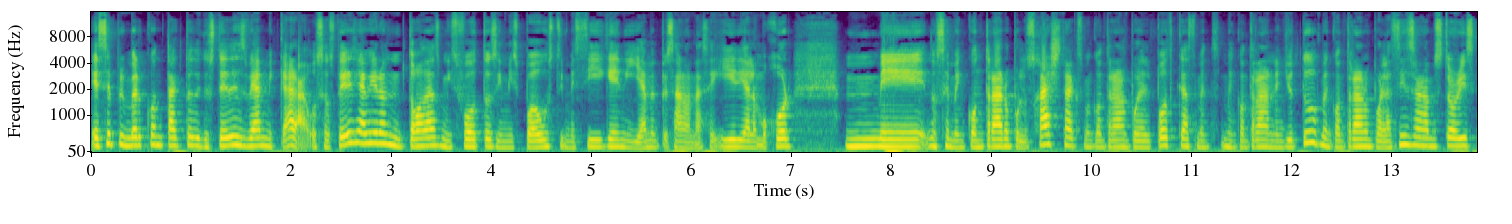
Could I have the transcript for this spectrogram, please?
Ese primer contacto de que ustedes vean mi cara, o sea, ustedes ya vieron todas mis fotos y mis posts y me siguen y ya me empezaron a seguir y a lo mejor me, no sé, me encontraron por los hashtags, me encontraron por el podcast, me, me encontraron en YouTube, me encontraron por las Instagram stories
